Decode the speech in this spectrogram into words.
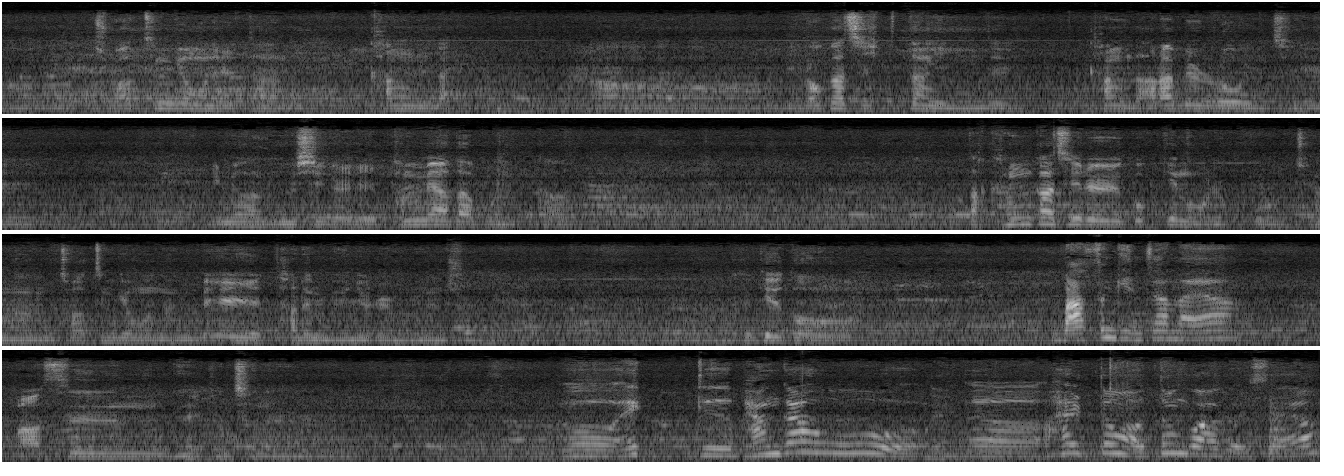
어, 저 같은 경우는 일단 각 나, 어, 여러 가지 식당이 있는데 각 나라별로 이제 유명한 음식을 판매하다 보니까 딱 한 가지를 꼽기는 어렵고 저는 저 같은 경우는 매일 다른 메뉴를 먹는 중이에요. 그게 더 맛은 괜찮아요? 맛은 네, 괜찮아요. 어, 액- 그 방과 후 네. 어, 활동 어떤 거 하고 있어요?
